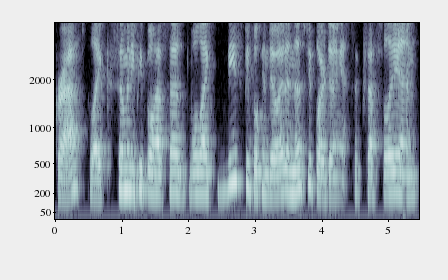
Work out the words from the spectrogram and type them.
grasp. Like so many people have said well like these people can do it and those people are doing it successfully. And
